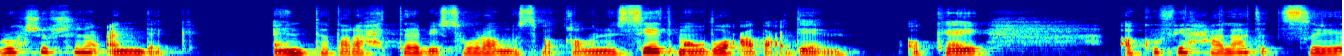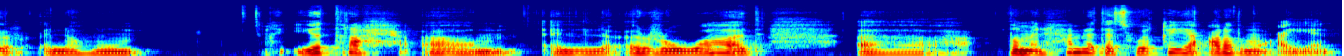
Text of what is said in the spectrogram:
روح شوف شنو عندك. أنت طرحته بصورة مسبقة ونسيت موضوعه بعدين أوكي؟ أكو في حالات تصير أنه يطرح الرواد آه، ضمن حملة تسويقية عرض معين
